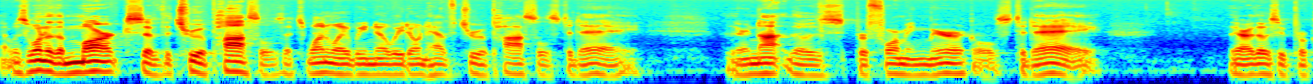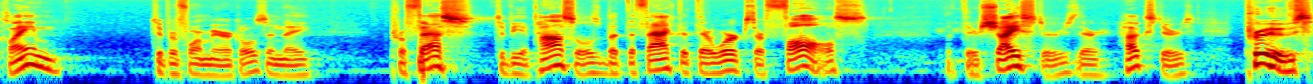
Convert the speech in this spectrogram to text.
That was one of the marks of the true apostles. That's one way we know we don't have true apostles today. They're not those performing miracles today. There are those who proclaim to perform miracles and they profess to be apostles, but the fact that their works are false that they're shysters, they're hucksters, proves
